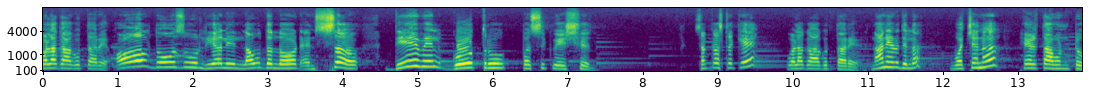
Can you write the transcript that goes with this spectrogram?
ಒಳಗಾಗುತ್ತಾರೆ all those who really love the Lord and serve they will go through persecution ಸಂಕಷ್ಟಕ್ಕೆ ಒಳಗಾಗುತ್ತಾರೆ. ನಾನು ಹೇಳೋದಿಲ್ಲ, ವಚನ ಹೇಳ್ತಾ ಉಂಟು.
